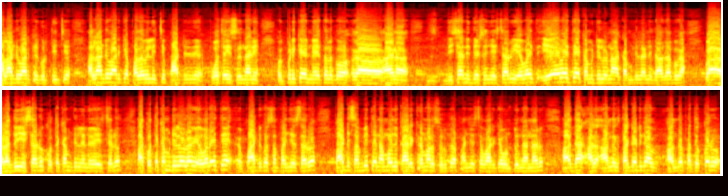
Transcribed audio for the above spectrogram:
అలాంటి వారికి గుర్తించి అలాంటి వారికే పదవులు ఇచ్చి పార్టీని ప్రోత్సహిస్తుందని ఇప్పటికే నేతలకు ఆయన దిశానిర్దేశం చేశారు. ఏవైతే ఏవైతే కమిటీలు ఉన్నాయో ఆ కమిటీలన్నీ దాదాపుగా రద్దు చేశారు. కొత్త కమిటీలను నిర్వహించారు. ఆ కొత్త కమిటీలలో ఎవరైతే పార్టీ కోసం పనిచేస్తారో పార్టీ సభ్యత నమోదు కార్యక్రమాలు చురుకుగా పనిచేసే వారికే ఉంటుంది అన్నారు. అందుకు తగ్గట్టుగా అందరూ ప్రతి ఒక్కరు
